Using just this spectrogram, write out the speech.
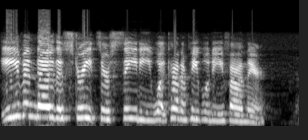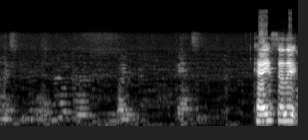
even though the streets are seedy, what kind of people do you find there? Nice people, like fancy. Okay, so they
